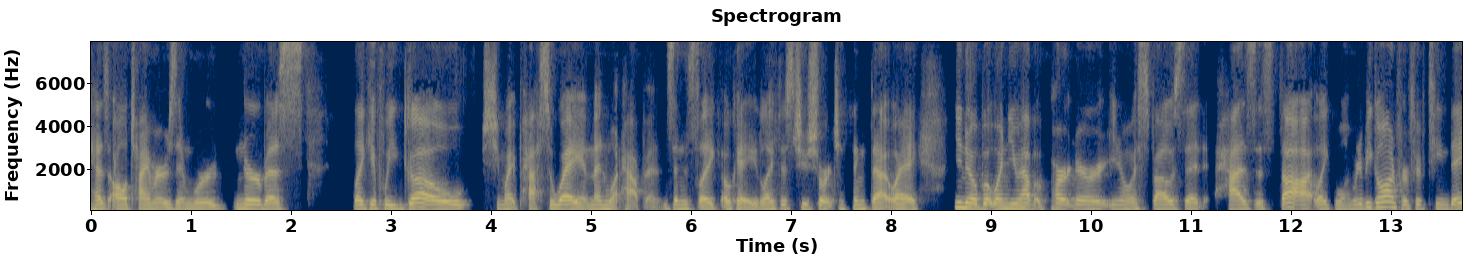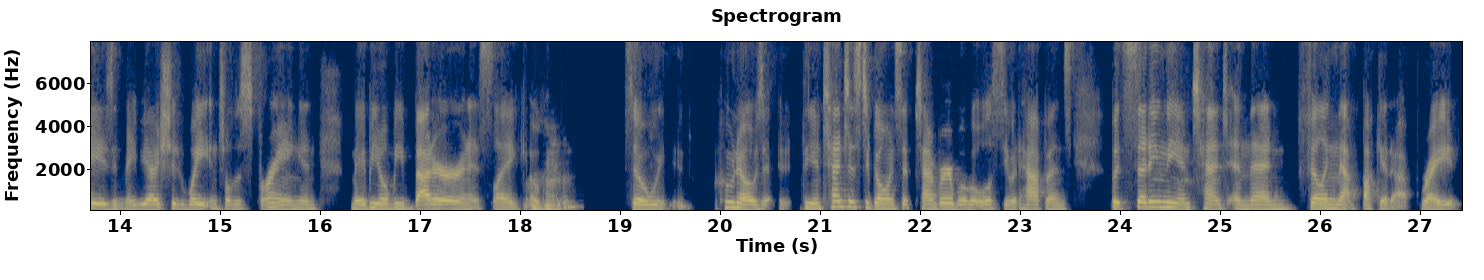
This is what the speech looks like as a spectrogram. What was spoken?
has Alzheimer's, and we're nervous like if we go she might pass away and then what happens? And it's like okay life is too short to think that way. You know but when you have a partner you know a spouse that has this thought like well i'm going to be gone for 15 days and maybe i should wait until the spring and maybe it'll be better. And it's like mm-hmm. okay so who knows? The intent is to go in september but we'll see what happens. But setting the intent and then filling that bucket up right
